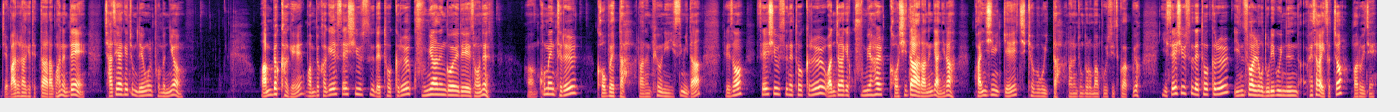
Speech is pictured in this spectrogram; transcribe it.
이제 말을 하게 됐다라고 하는데 자세하게 좀 내용을 보면요. 완벽하게 완벽하게 셀시우스 네트워크를 구매하는 거에 대해서는 어, 코멘트를 거부했다라는 표현이 있습니다. 그래서 셀시우스 네트워크를 완전하게 구매할 것이다라는 게 아니라 관심 있게 지켜보고 있다라는 정도로만 볼수 있을 것 같고요. 이 셀시우스 네트워크를 인수하려고 노리고 있는 회사가 있었죠. 바로 이제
